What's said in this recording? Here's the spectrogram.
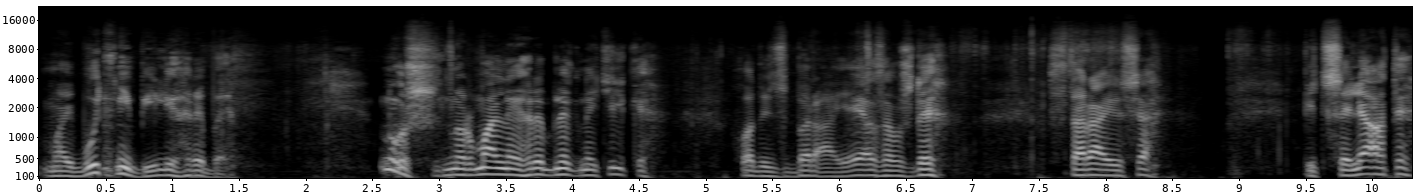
майбутні білі гриби. Ну ж, нормальний грибник не тільки ходить, збирає. Я завжди стараюся підселяти.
